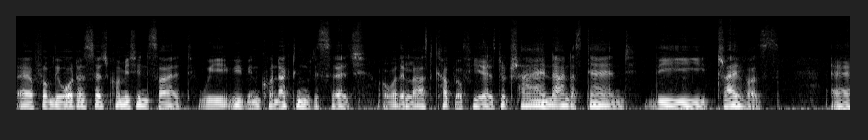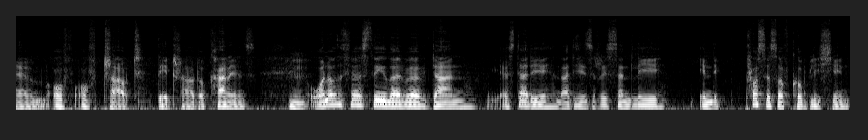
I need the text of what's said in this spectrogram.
uh, from the Water Research Commission side, we, we've been conducting research over the last couple of years to try and understand the drivers um, of, of drought, the drought occurrence. Mm. One of the first things that we have done, a study that is recently in the process of completion,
